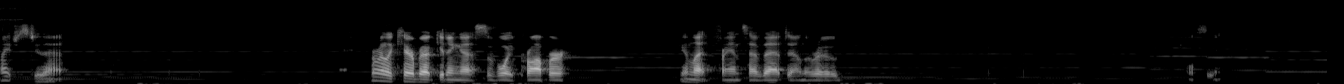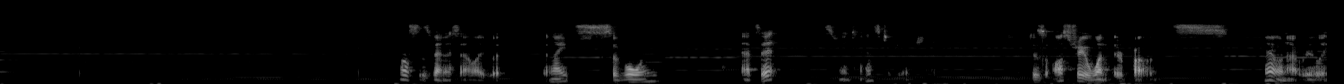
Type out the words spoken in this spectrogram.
might just do that. Don't really care about getting a Savoy proper. You can let France have that down the road. We'll see. What else is Venice allied with? The Knights, Savoy. That's it. It's fantastic, actually. Does Austria want their province? No, not really.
